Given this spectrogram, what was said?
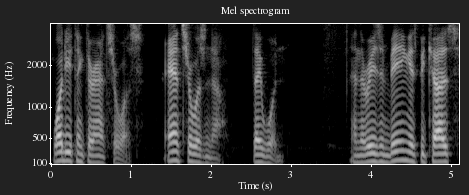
What do you think their answer was? Answer was no. They wouldn't. And the reason being is because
